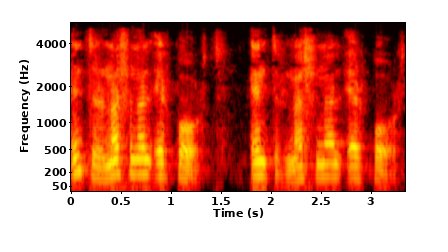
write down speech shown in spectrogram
international airport. International airport.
